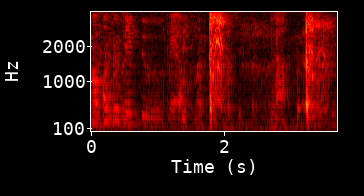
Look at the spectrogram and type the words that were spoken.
how about you came to KL? It's my first achievement. Yeah.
